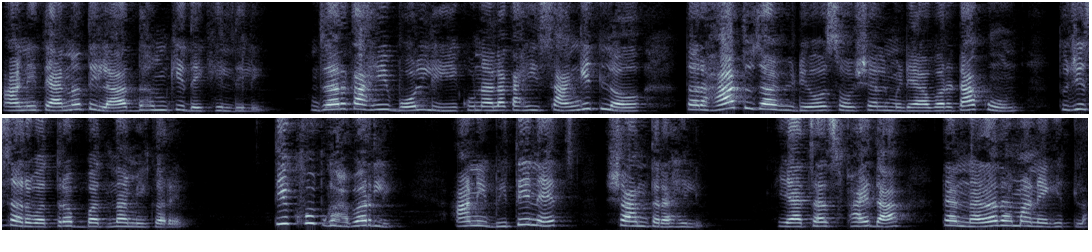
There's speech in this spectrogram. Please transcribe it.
आणि त्यानं तिला धमकी देखील दिली. जर काही बोलली कुणाला काही सांगितलं तर हा तुझा व्हिडिओ सोशल मीडियावर टाकून तुझी सर्वत्र बदनामी करेल. ती खूप घाबरली आणि भीतीनेच शांत राहिली. याचाच फायदा त्या नराधमाने घेतला.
